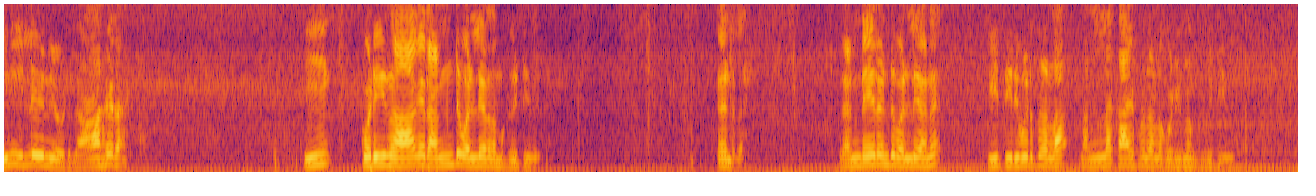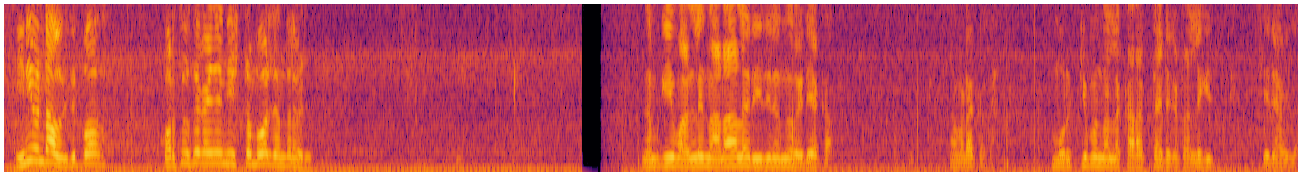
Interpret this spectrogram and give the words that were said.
ഇനി ഇല്ല ഇതിന് ചോട്ടില്ല. ആകെ ഈ കൊടിയിൽ നിന്ന് ആകെ രണ്ട് വള്ളിയാണ് നമുക്ക് കിട്ടിയത്. വേണ്ടല്ലേ രണ്ടേ രണ്ട് വള്ളിയാണ് ഈ തിരുവിടുത്തുള്ള നല്ല കായ്ഫലമുള്ള കൊടി നമുക്ക് കിട്ടിയത്. ഇനി ഉണ്ടാവും ഇതിപ്പോൾ കുറച്ച് ദിവസം കഴിഞ്ഞാൽ ഇനി ഇഷ്ടംപോലെ ചന്തല വരും. നമുക്ക് ഈ വള്ളി നടാനുള്ള രീതിയിലൊന്ന് റെഡിയാക്കാം. നമ്മുടെ മുറിക്കുമ്പോൾ നല്ല കറക്റ്റായിട്ട് കിട്ടും. അല്ലെങ്കിൽ ശരിയാവില്ല.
